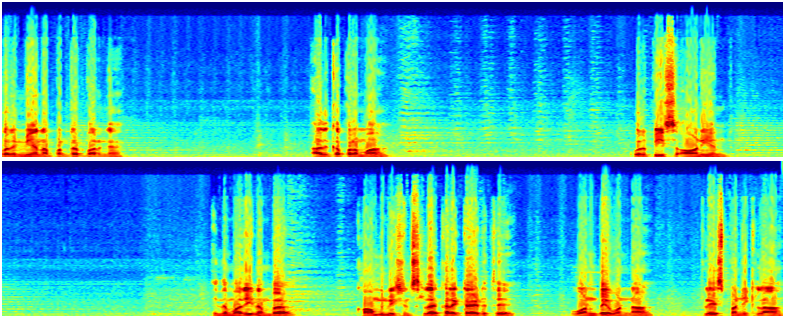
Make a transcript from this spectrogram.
பொறுமையாக நான் பண்ணுறேன் பாருங்கள் அதுக்கப்புறமா ஒரு பீஸ் ஆனியன் இந்த மாதிரி நம்ம காம்பினேஷன்ஸில் கரெக்டாக எடுத்து ஒன் பை ஒன்னாக ப்ளேஸ் பண்ணிக்கலாம்.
